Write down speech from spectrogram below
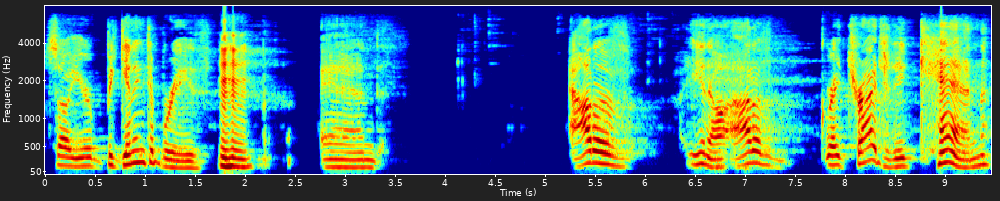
So you're beginning to breathe, Mm-hmm. and out of you know out of great tragedy can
